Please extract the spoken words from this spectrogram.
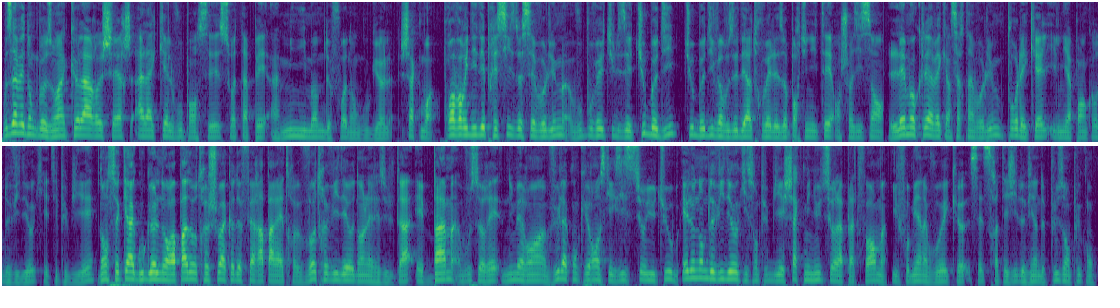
Vous avez donc besoin que la recherche à laquelle vous pensez soit tapée un minimum de fois dans Google chaque mois. Pour avoir une idée précise de ces volumes, vous pouvez utiliser TubeBuddy. TubeBuddy va vous aider à trouver les opportunités en choisissant les mots-clés avec un certain volume pour lesquels il n'y a pas encore de vidéo qui a été publiée. Dans ce cas, Google n'aura pas d'autre choix que de faire apparaître votre vidéo dans les résultats et bam, vous serez numéro 1 vu la concurrence qui existe sur YouTube et le nombre de vidéos qui sont publiées chaque minute sur la plateforme. Il faut bien avouer que cette stratégie devient de plus en plus complexe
